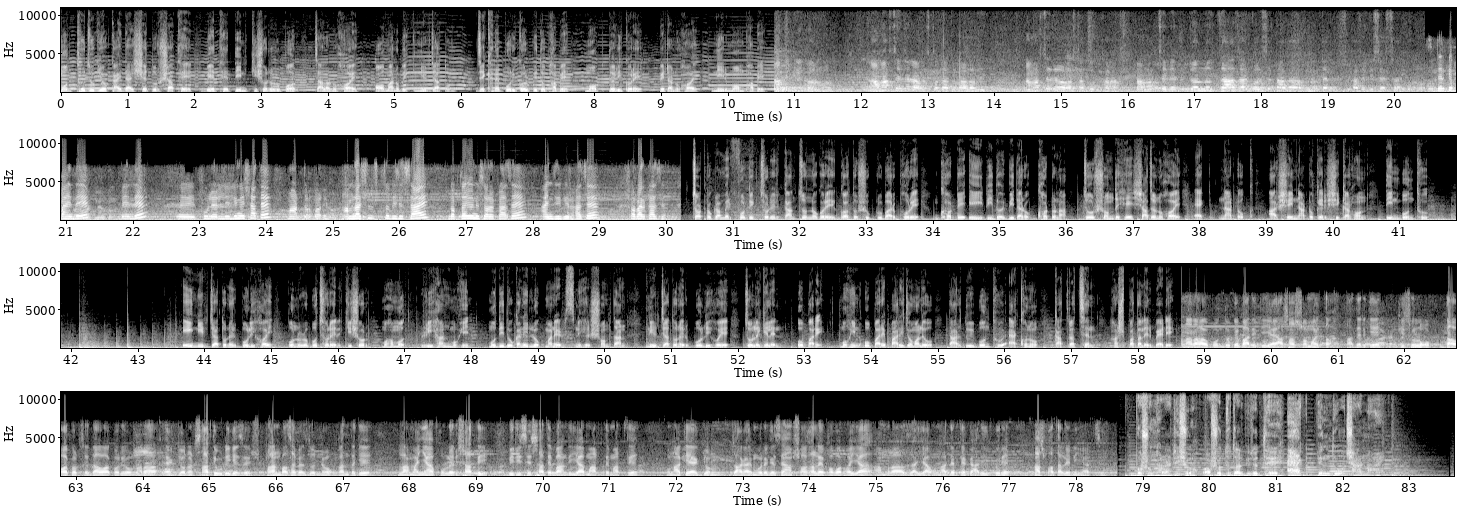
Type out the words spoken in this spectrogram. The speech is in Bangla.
মধ্যযুগীয় কায়দায় সেতুর সাথে বেঁধে তিন কিশোরের উপর চালানো হয় অমানবিক নির্যাতন যেখানে পরিকল্পিতভাবে মপ তৈরি করে পেটানো হয় নির্মমভাবে। আমি কি করব? আমার ছেলের অবস্থা তত ভালো নেই। আমার ছেলের অবস্থা খুব খারাপ। আমার ছেলের জন্য যা যা করেছে তা যা আপনাদের কাছে বিচার চাই। ওদেরকে বাইন্ধে বেঁধে ফুলের লিলিং এর সাথে মারধর করে। আমরা সুস্থ বিচার চাই। ডক্টর ইউনিসরের কাছে আইনজীবীর কাছে সবার কাছে। চট্টগ্রামের ফটিকছড়ির কাঞ্চননগরে গত শুক্রবার ভোরে ঘটে এই হৃদয় বিদারক ঘটনা। চোর সন্দেহে সাজানো হয় এক নাটক, আর সেই নাটকের শিকার হন তিন বন্ধু। এই নির্যাতনের বলি হয় পনেরো বছরের কিশোর মোহাম্মদ রিহান মহিন। মুদি দোকানি লোকমানের স্নেহের সন্তান নির্যাতনের বলি হয়ে চলে গেলেন ওপারে। মহিন ওপারে পাড়ি জমালেও তার দুই বন্ধু এখনও কাতরাচ্ছেন হাসপাতালের বেডে। ওনারা বন্ধুকে বাড়ি দিয়ে আসার সময় তাদেরকে কিছু লোক দাওয়া করছে। দাওয়া করে ওনারা একজনের সাথে উঠে গেছে। প্রাণ বাঁচাবার জন্য ওখান থেকে লামাইয়া ফুলের সাথে, ব্রিজের সাথে বাঁধিয়া মারতে মারতে ওনাকে একজন জায়গায় মরে গেছে। সকালে খবর হইয়া আমরা যাইয়া ওনাদেরকে গাড়ি করে হাসপাতালে নিয়ে আসছি। বসুন্ধরা টিসু অশুদ্ধতার বিরুদ্ধে এক বিন্দুও ছাড় নয়।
